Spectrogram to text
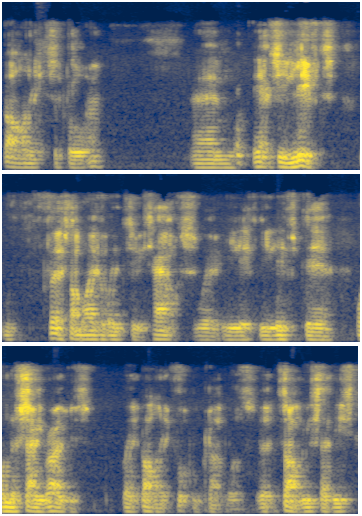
Barnet supporter. Um, he actually lived, first time I ever went to his house where he lived, he lived uh, on the same road as where Barnet Football Club was. At the time, we used to have these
